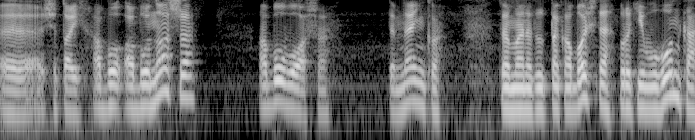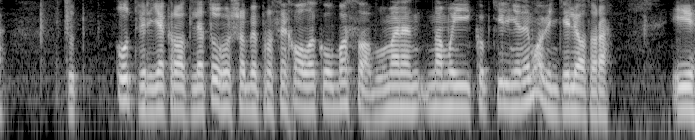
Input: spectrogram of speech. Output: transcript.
е, считай, або, або наша, або ваша. Темненько. Це в мене тут така, бачите, противогонка. Тут отвір якраз для того, щоб просихала ковбаса. Бо в мене на моїй коптільні нема вентилятора. І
